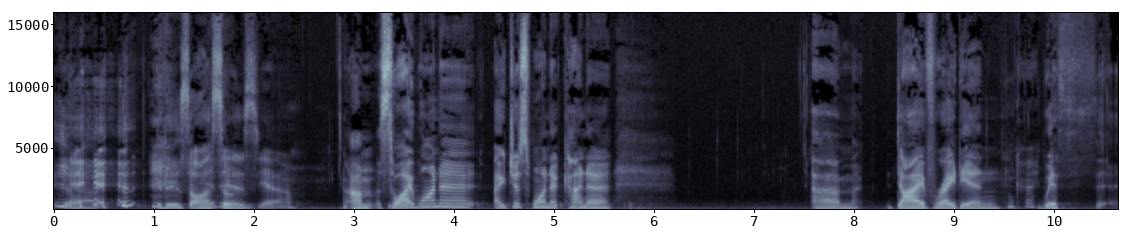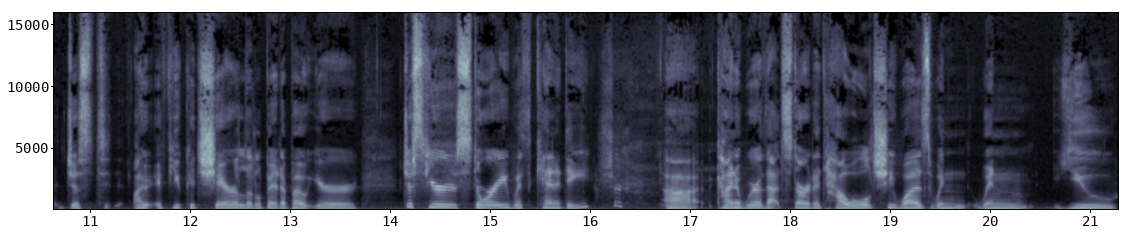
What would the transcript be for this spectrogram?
yeah, it is awesome. It is, yeah. Um, so I want to, I just want to kind of um, dive right in okay. with just, I, if you could share a little bit about your, just your story with Kennedy. Sure. Uh, kind of where that started, how old she was when when mm-hmm. you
